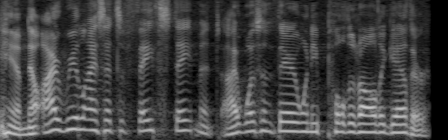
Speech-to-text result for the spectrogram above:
Him. Now, I realize that's a faith statement. I wasn't there when He pulled it all together.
